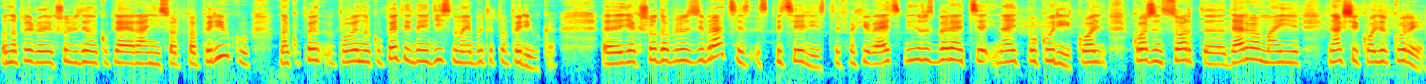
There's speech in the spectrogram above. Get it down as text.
От, наприклад, якщо людина купляє ранній сорт паперівку, вона повинна купити, і в неї дійсно має бути паперівка. Е, якщо добре розібратися, спеціаліст, фахівець, він розбереться навіть по корі. Кожен сорт е, дерева має інакший колір кори.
